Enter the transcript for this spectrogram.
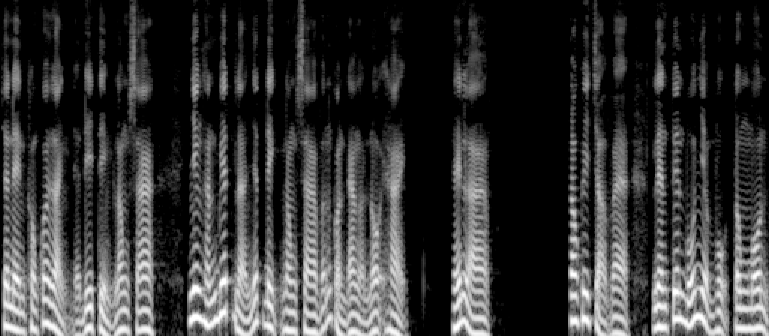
cho nên không có rảnh để đi tìm Long Sa. Nhưng hắn biết là nhất định Long Sa vẫn còn đang ở nội hải. Thế là... Sau khi trở về, liền tuyên bố nhiệm vụ tông môn,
